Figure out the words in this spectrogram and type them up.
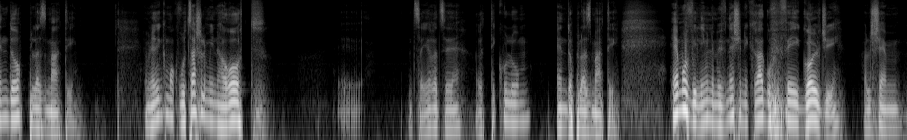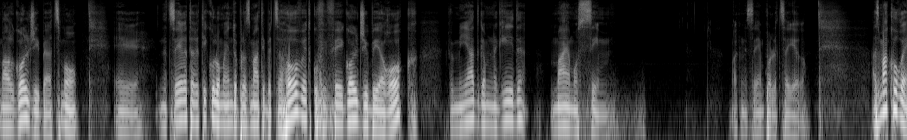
אנדופלזמטי. הם נראים כמו קבוצה של מנהרות. נצייר את זה, רטיקולום אנדופלזמטי. הם מובילים למבנה שנקרא גופיפי גולג'י, על שם מר גולג'י בעצמו. נצייר את הרטיקולום האנדופלזמטי בצהוב ואת גופיפי גולג'י בירוק, ומיד גם נגיד מה הם עושים. רק נסיים פה לצייר. אז מה קורה?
